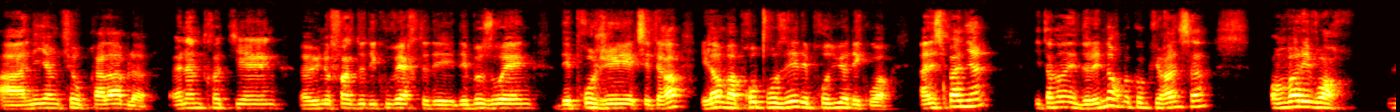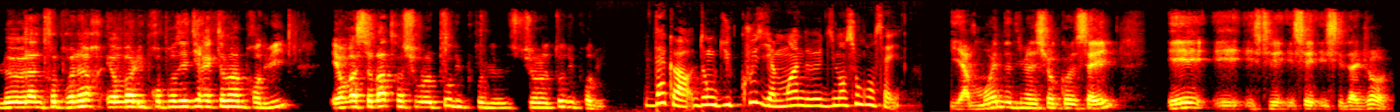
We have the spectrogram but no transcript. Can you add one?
en ayant fait au préalable un entretien, euh, une phase de découverte des, des, besoins, des projets, etc. Et là, on va proposer des produits adéquats. En Espagne, étant donné de l'énorme concurrence, on va aller voir l'entrepreneur et on va lui proposer directement un produit et on va se battre sur le taux du, sur le taux du produit. D'accord, donc du coup, il y a moins de dimensions conseil. Il y a moins de dimensions conseil et, et, et c'est dangereux.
